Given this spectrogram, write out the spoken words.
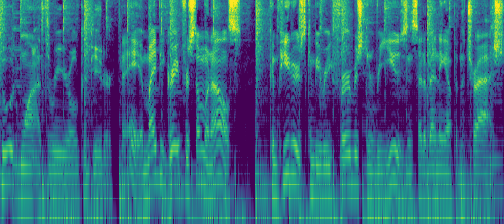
who would want a three year old computer? Hey, it might be great for someone else. Computers can be refurbished and reused instead of ending up in the trash.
